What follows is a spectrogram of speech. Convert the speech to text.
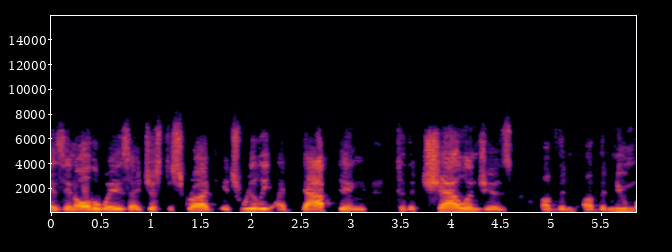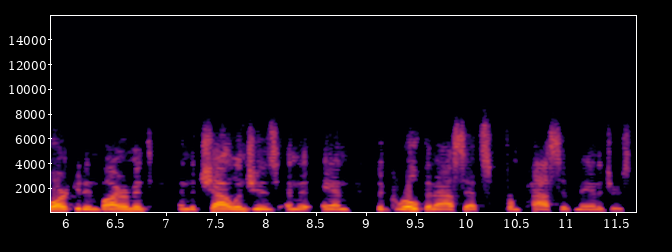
as in all the ways I just described, it's really adapting to the challenges of the, of the new market environment and the challenges and the, and the growth in assets from passive managers.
